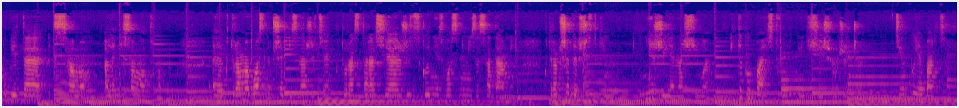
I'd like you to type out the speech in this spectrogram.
kobietę samą, ale nie samotną, e, która ma własny przepis na życie, która stara się żyć zgodnie z własnymi zasadami, która przede wszystkim nie żyje na siłę. I tego Państwu w dniu dzisiejszym życzę. Dziękuję bardzo.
